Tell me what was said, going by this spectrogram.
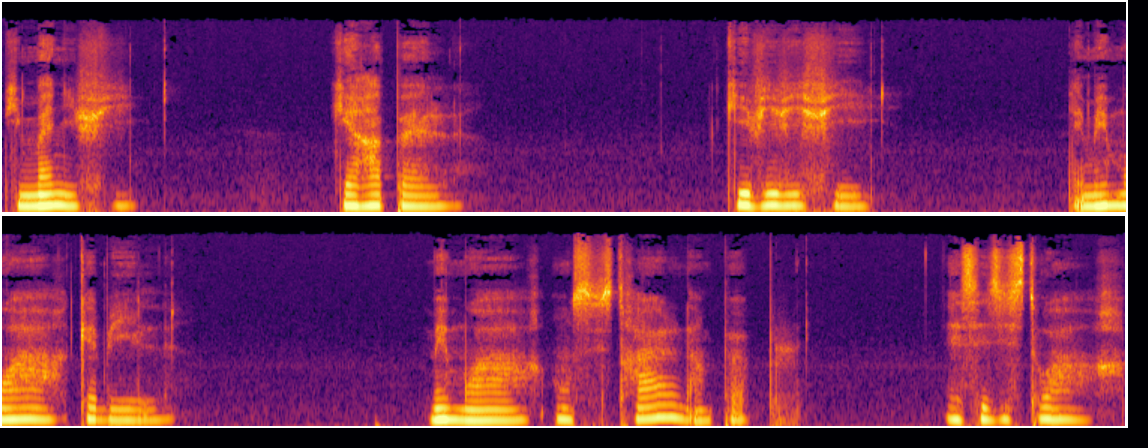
qui magnifie, qui rappelle, qui vivifie les mémoires kabyles, mémoires ancestrales d'un peuple et ses histoires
